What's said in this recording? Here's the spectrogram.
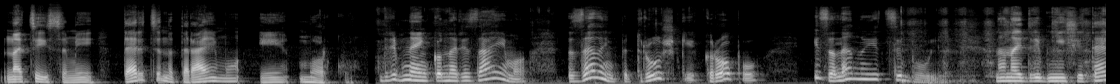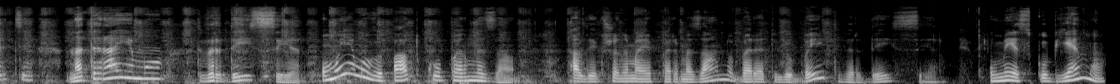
На цій самій терці натираємо і морку. Дрібненько нарізаємо зелень петрушки, кропу і зеленої цибулі. На найдрібнішій терці натираємо твердий сир. У моєму випадку пармезан. Але якщо немає пармезану, берете любий твердий сир. У миску б'ємо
